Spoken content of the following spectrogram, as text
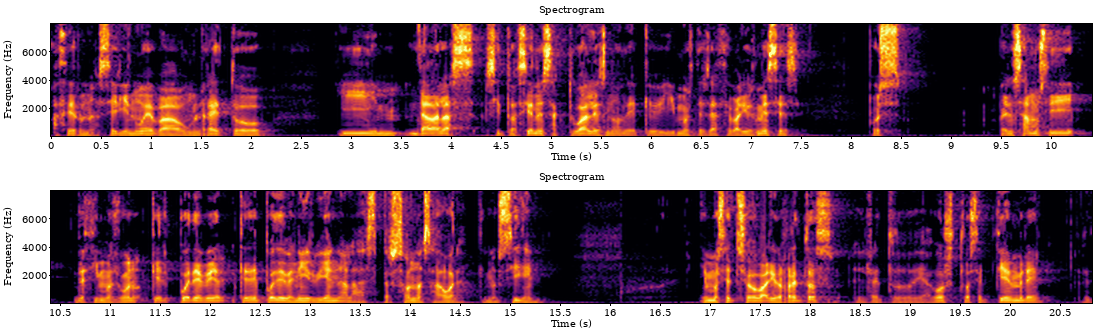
hacer una serie nueva, un reto? Y dadas las situaciones actuales ¿no? de que vivimos desde hace varios meses, pues pensamos y decimos, bueno, ¿qué puede, ver, qué puede venir bien a las personas ahora que nos siguen? Hemos hecho varios retos, el reto de agosto, septiembre, el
